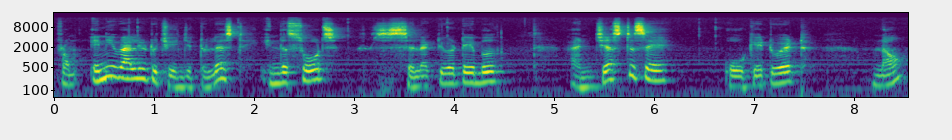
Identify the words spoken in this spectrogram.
from any value to change it to list in the source select your table and just to say okay to it. Now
